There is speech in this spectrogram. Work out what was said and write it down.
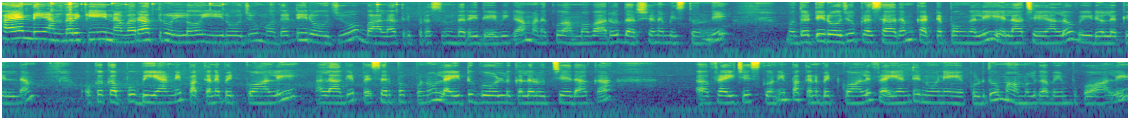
హాయ్ అండి అందరికీ నవరాత్రుల్లో ఈరోజు మొదటి రోజు బాలా త్రిపుర సుందరి దేవిగా మనకు అమ్మవారు దర్శనమిస్తుంది. మొదటి రోజు ప్రసాదం కట్టె పొంగలి ఎలా చేయాలో వీడియోలోకి వెళ్దాం. ఒక కప్పు బియ్యాన్ని పక్కన పెట్టుకోవాలి. అలాగే పెసరపప్పును లైట్ గోల్డ్ కలర్ వచ్చేదాకా ఫ్రై చేసుకొని పక్కన పెట్టుకోవాలి. ఫ్రై అంటే నూనె వేయకూడదు మామూలుగా వేంపుకోవాలి.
